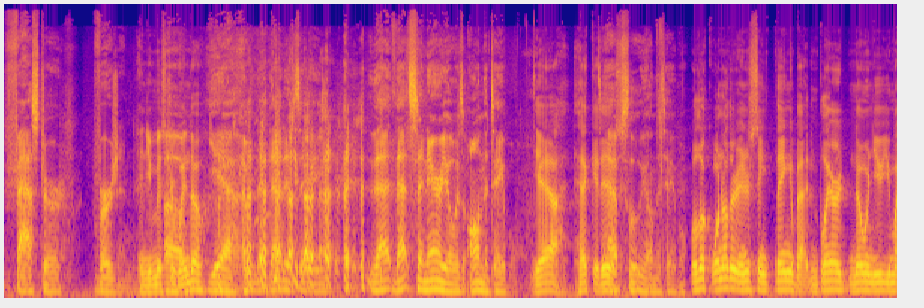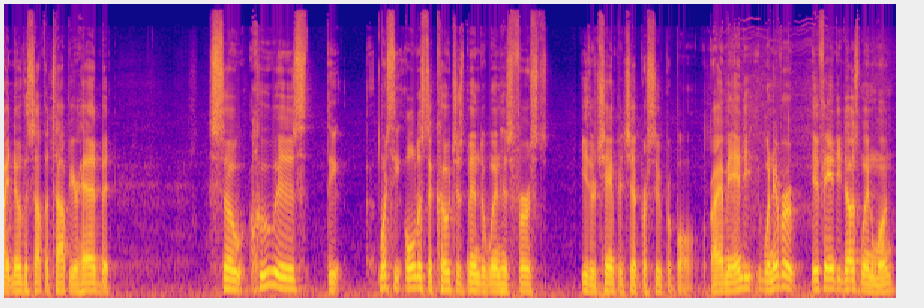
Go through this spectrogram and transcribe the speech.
faster version. And you missed your um, window. Yeah, I mean that, that is a that that scenario is on the table. Yeah, heck, it is. Absolutely on the table. Well, look, one other interesting thing about and Blair, knowing you, you might know this off the top of your head, but so who is the what's the oldest a coach has been to win his first either championship or Super Bowl? Right? I mean, Andy. Whenever if Andy does win one,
